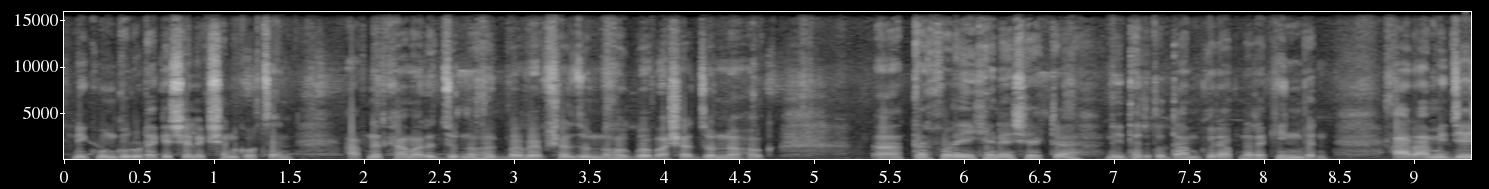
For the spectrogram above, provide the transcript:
আপনি কোন গরুটাকে সিলেকশন করছেন? আপনার খামারের জন্য হোক বা ব্যবসার জন্য হোক বা বাসার জন্য হোক। তারপরে এখানে এসে একটা নির্ধারিত দাম করে আপনারা কিনবেন। আর আমি যে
